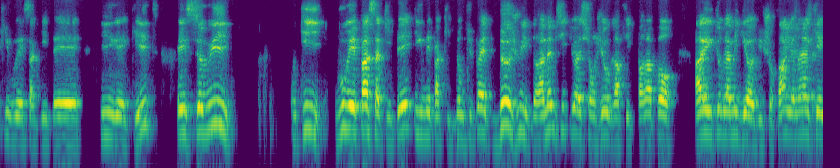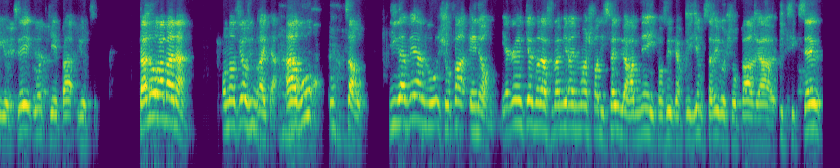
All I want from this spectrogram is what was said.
qui voulait s'acquitter, il est quitte. Et celui qui ne voulait pas s'acquitter, il n'est pas quitte. Donc tu peux être deux juifs dans la même situation géographique par rapport à la lecture de la Migéot du chauffard, il y en a un qui est Yotze, l'autre qui n'est pas Yotze. Tano Rabanan, on en sait dans une braïta. Arour ou Tsaro. Il avait un chauffard énorme. Il y a quelqu'un qui a demandé à Soumamira et moi, je pense d'Israël, il lui a ramené, il pensait lui faire plaisir, vous savez, le chauffard là, XXL.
